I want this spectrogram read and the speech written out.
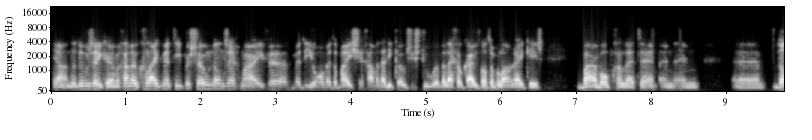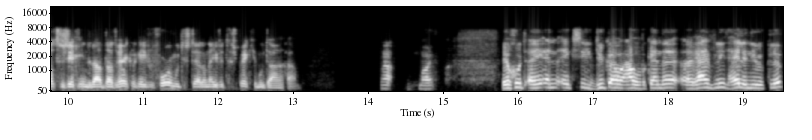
ja, dat doen we zeker. En we gaan ook gelijk met die persoon dan, zeg maar, even met de jongen, met dat meisje, gaan we naar die coaches toe. En we leggen ook uit wat er belangrijk is, waar we op gaan letten. En, en, uh, dat ze zich inderdaad daadwerkelijk even voor moeten stellen en even het gesprekje moeten aangaan. Ja, mooi. Heel goed. Hey, en ik zie Duco, oude bekende, uh, Rijnvliet, hele nieuwe club.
